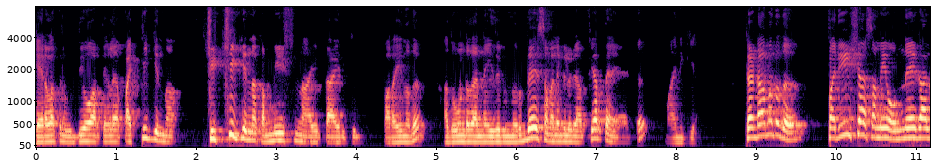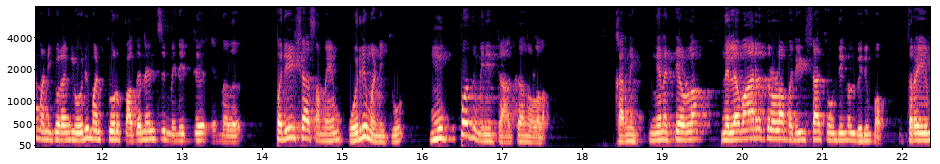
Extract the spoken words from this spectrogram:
കേരളത്തിൽ ഉദ്യോഗാർത്ഥികളെ പറ്റിക്കുന്ന ശിക്ഷിക്കുന്ന കമ്മീഷനായിട്ടായിരിക്കും പറയുന്നത്. അതുകൊണ്ട് തന്നെ ഇതൊരു നിർദ്ദേശം അല്ലെങ്കിൽ ഒരു അഭ്യർത്ഥനയായിട്ട് മാനിക്കുക. രണ്ടാമത്തത് പരീക്ഷാ സമയം ഒന്നേകാൽ മണിക്കൂർ അല്ലെങ്കിൽ ഒരു മണിക്കൂർ പതിനഞ്ച് മിനിറ്റ് എന്നത് പരീക്ഷാ സമയം ഒരു മണിക്കൂർ മുപ്പത് മിനിറ്റ് ആക്കുക എന്നുള്ളതാണ്. കാരണം ഇങ്ങനെയൊക്കെയുള്ള നിലവാരത്തിലുള്ള പരീക്ഷാ ചോദ്യങ്ങൾ വരുമ്പോൾ ഇത്രയും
